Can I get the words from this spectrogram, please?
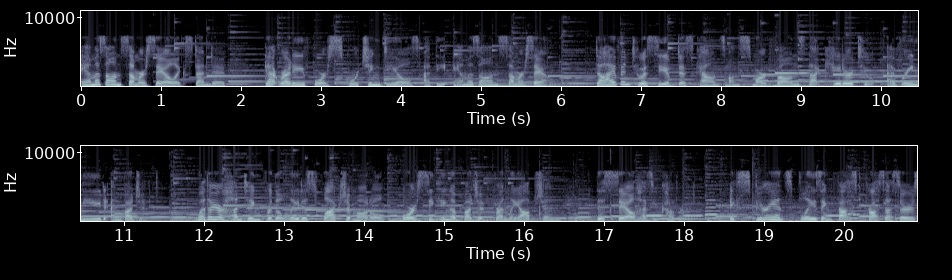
Amazon Summer Sale extended. Get ready for scorching deals at the Amazon Summer Sale. Dive into a sea of discounts on smartphones that cater to every need and budget. Whether you're hunting for the latest flagship model or seeking a budget-friendly option, this sale has you covered. Experience blazing fast processors,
